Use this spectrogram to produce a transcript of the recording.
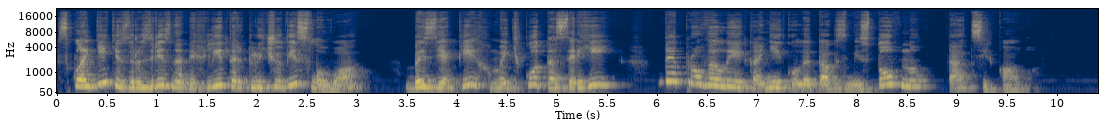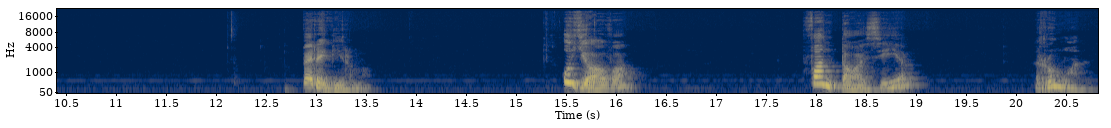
Складіть із розрізнених літер ключові слова, без яких Митько та Сергій не провели канікули так змістовно та цікаво. Перевіримо. Уява, фантазія, романтик.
